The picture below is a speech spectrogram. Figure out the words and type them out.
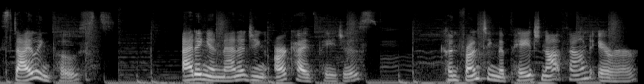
styling posts, adding and managing archive pages, confronting the page not found error,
